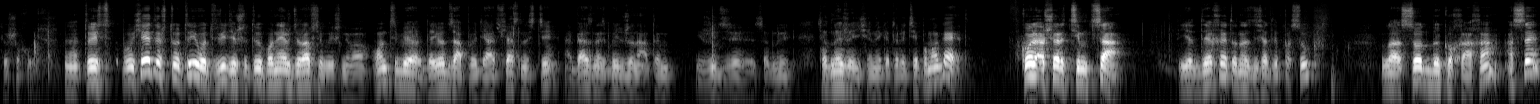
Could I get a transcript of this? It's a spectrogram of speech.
все, что хочешь. То есть получается, что ты вот видишь, что ты выполняешь дела Всевышнего, он тебе дает заповеди, а в частности обязанность быть женатым, и жить с одной, с одной женщиной, которая тебе помогает. Коль ашер тимца едеха, это у нас десятый посук, ласот бы кохаха, асе,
